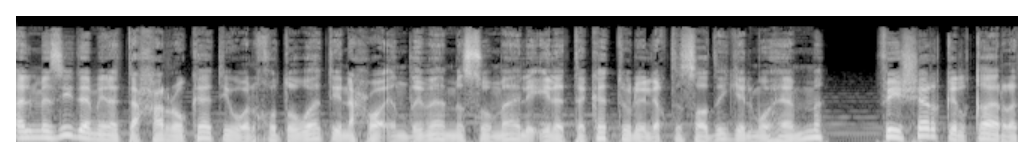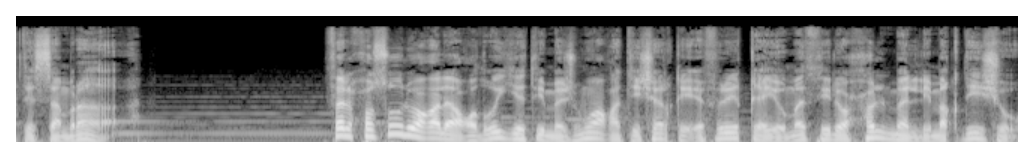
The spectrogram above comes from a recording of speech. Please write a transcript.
المزيد من التحركات والخطوات نحو انضمام الصومال إلى التكتل الاقتصادي المهم في شرق القارة السمراء. فالحصول على عضوية مجموعة شرق إفريقيا يمثل حلما لمقديشو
